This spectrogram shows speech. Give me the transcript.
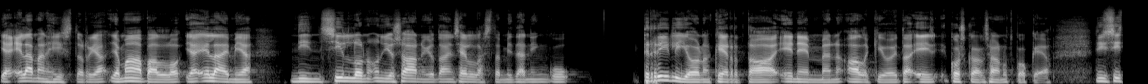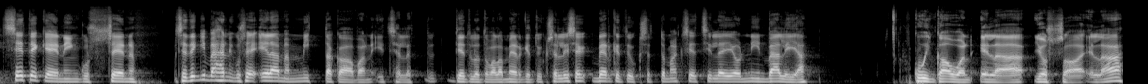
ja elämänhistoria ja maapallo ja eläimiä, niin silloin on jo saanut jotain sellaista, mitä niin kuin triljoona kertaa enemmän alkioita ei koskaan saanut kokea. Niin sitten se tekee niin kuin sen, se teki vähän niin kuin se elämän mittakaavan itselle tietyllä tavalla merkityksettömäksi, että sille ei ole niin väliä, kuin kauan elää, jos saa elää.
